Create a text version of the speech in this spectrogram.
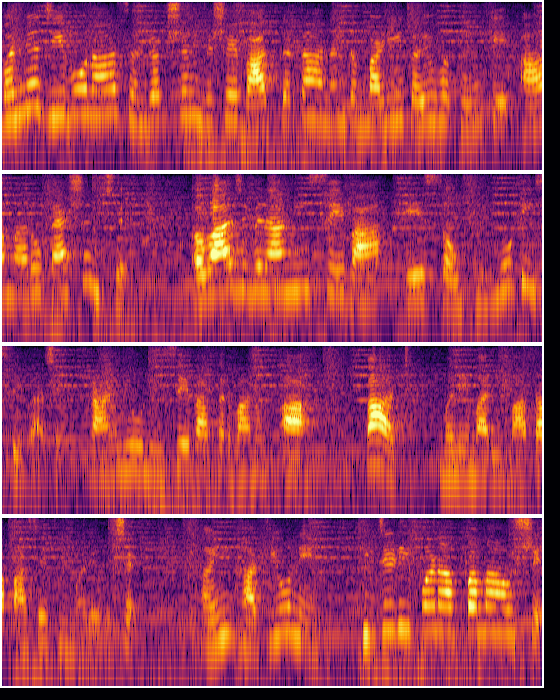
વન્યજીવોના સંરક્ષણ વિશે વાત કરતા અનંત અંબાણીએ કહ્યું હતું કે આ મારો પેશન છે. અવાજ વિનાની સેવા એ સૌથી મોટી સેવા છે. પ્રાણીઓની સેવા કરવાનો આ પાઠ મને મારી માતા પાસેથી મળ્યો છે. અહીં હાથીઓને ખીચડી પણ આપવામાં આવશે.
